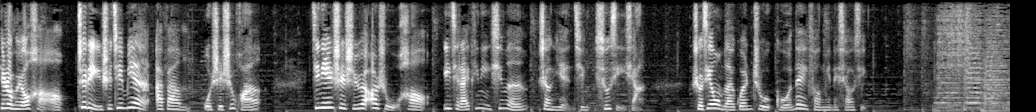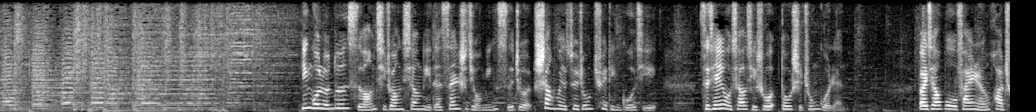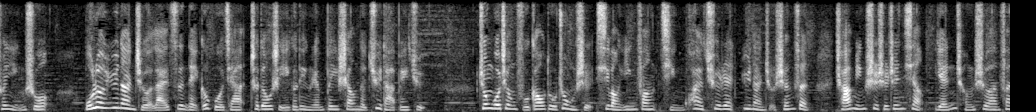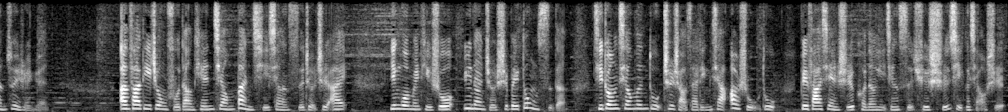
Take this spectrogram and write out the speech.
听众朋友好，这里是界面 FM，我是施华。今天是十月二十五号，一起来听听新闻，让眼睛休息一下。首先，我们来关注国内方面的消息。英国伦敦死亡集装箱里的三十九名死者尚未最终确定国籍，此前有消息说都是中国人。外交部发言人华春莹说。无论遇难者来自哪个国家，这都是一个令人悲伤的巨大悲剧。中国政府高度重视，希望英方尽快确认遇难者身份，查明事实真相，严惩涉案犯罪人员。案发地政府当天将半旗向死者致哀。英国媒体说，遇难者是被冻死的，集装箱温度至少在零下二十五度，被发现时可能已经死去十几个小时。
